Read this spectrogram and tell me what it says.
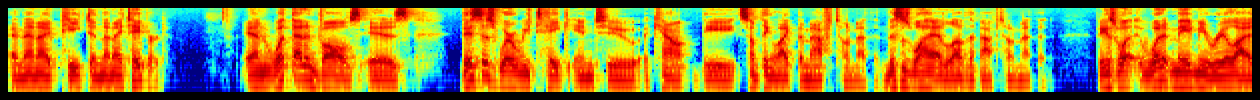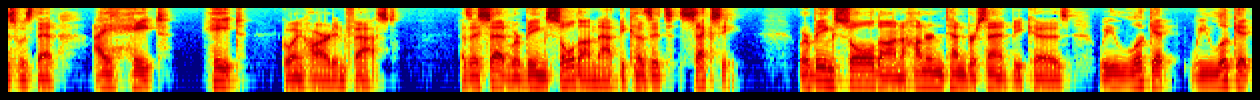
and then I peaked and then I tapered. And what that involves is this is where we take into account the something like the Maffetone method. And this is why I love the Maffetone method because what what it made me realize was that I hate hate going hard and fast. As I said, we're being sold on that because it's sexy. We're being sold on 110% because we look at we look at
